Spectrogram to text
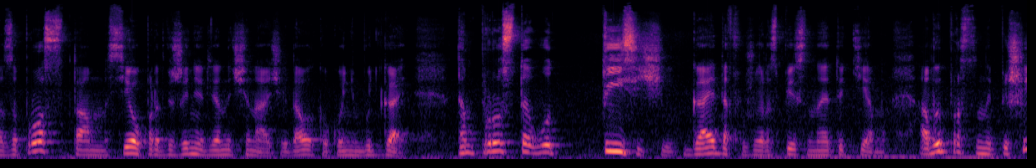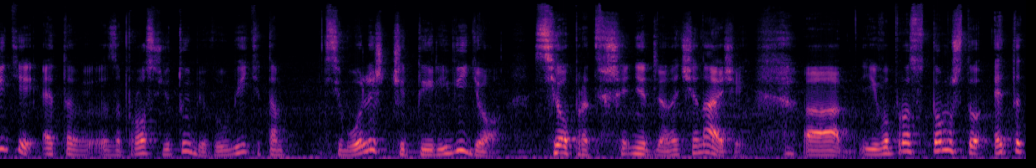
э, запрос, там SEO продвижение для начинающих, да, вот какой-нибудь гайд. Там просто вот тысячи гайдов уже расписаны на эту тему. А вы просто напишите это запрос в YouTube, вы увидите там всего лишь 4 видео SEO продвижения для начинающих. А, и вопрос в том, что это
